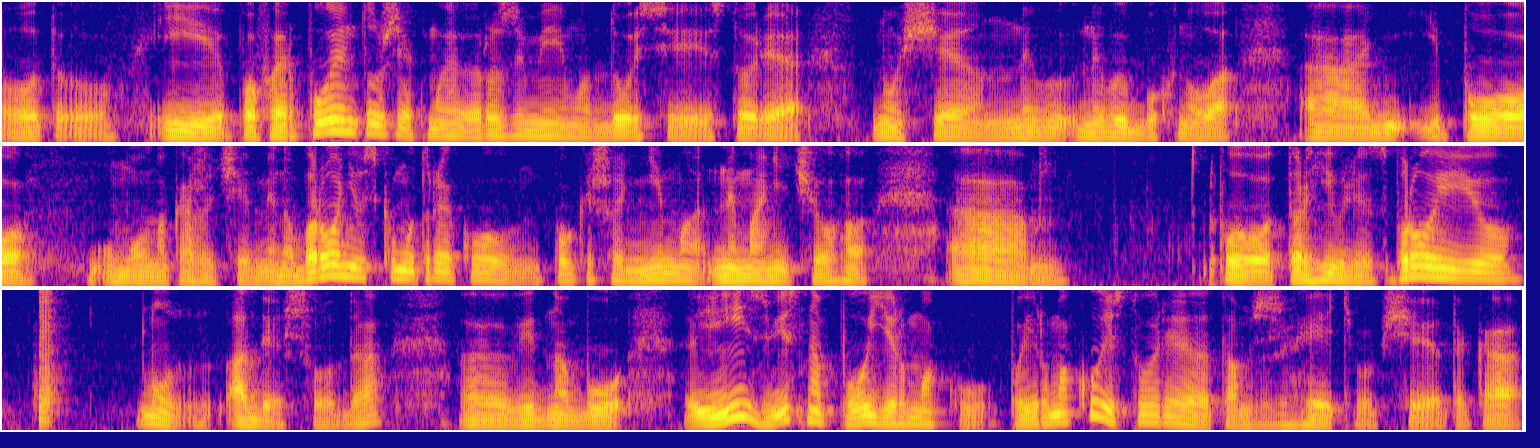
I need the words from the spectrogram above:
От, і по Фаерпойнту ж, як ми розуміємо, досі історія ну, ще не, не вибухнула. По, умовно кажучи, Міноборонівському треку поки що нема, нема нічого. По торгівлі зброєю, ну, а де що, да, е, від НАБУ. І, звісно, по Єрмаку. По Єрмаку історія там ж геть вообще така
